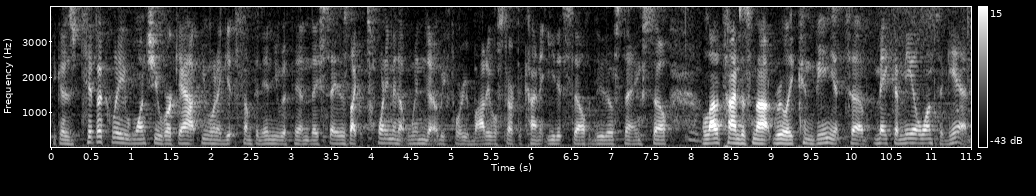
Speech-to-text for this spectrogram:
because typically once you work out you want to get something in you within they say there's like a 20 minute window before your body will start to kind of eat itself and do those things so a lot of times it's not really convenient to make a meal once again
